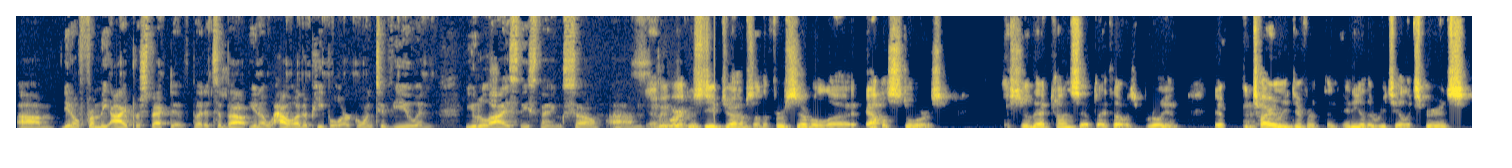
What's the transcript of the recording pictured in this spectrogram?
Um, you know, from the eye perspective, but it's about you know how other people are going to view and utilize these things. So um, yeah, we worked with Steve Jobs on the first several uh, Apple stores. Question of that concept I thought was brilliant. It, was entirely different than any other retail experience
